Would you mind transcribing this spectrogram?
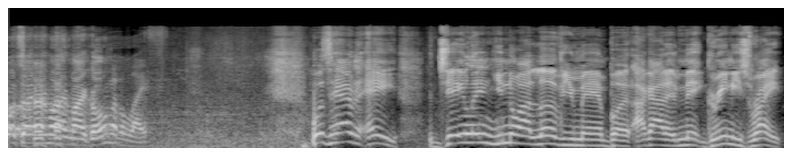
What's on your mind, Michael? What a life. What's happening? Hey, Jalen, you know I love you, man, but I gotta admit, Greeny's right.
